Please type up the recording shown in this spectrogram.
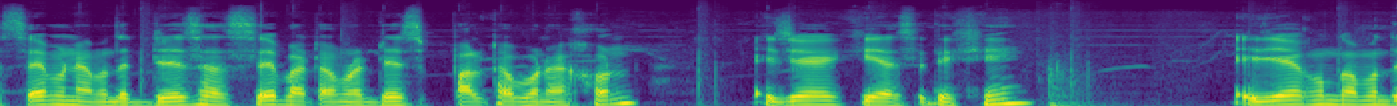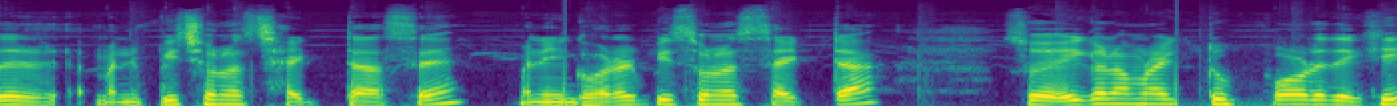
আছে মানে আমাদের ড্রেস আছে বাট আমরা ড্রেস পাল্টাবো না এখন। এই জায়গায় কি আছে দেখি? এই জায়গায় কিন্তু আমাদের মানে পিছনের সাইডটা আছে মানে ঘরের পিছনের সাইডটা সো এইগুলো আমরা একটু পরে দেখি,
